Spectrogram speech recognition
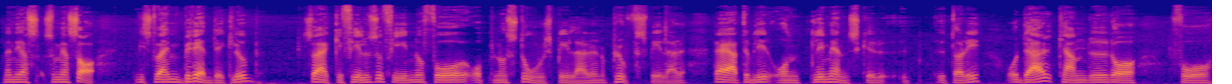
Men jag, som jag sa, hvis du är en breddeklubb så är inte filosofin att få upp några storspelare, några proffsspelare. Det är att det blir ordentliga människor utav det. Och där kan du då få,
